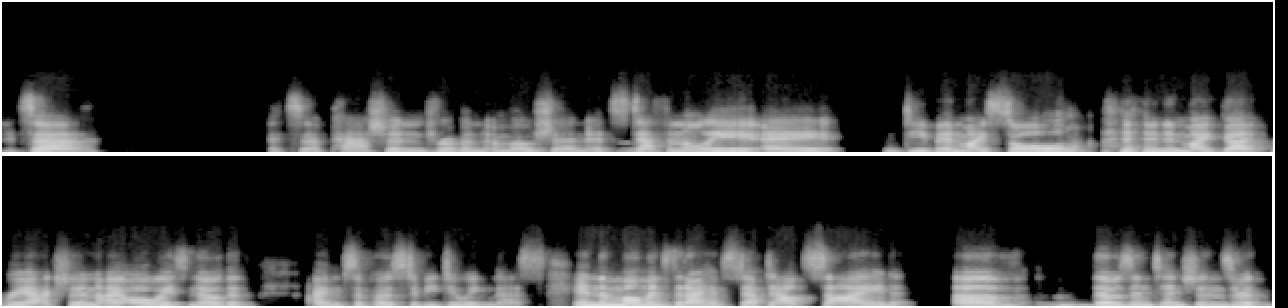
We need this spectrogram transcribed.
It's a it's a passion driven emotion. It's definitely a deep in my soul and in my gut reaction, I always know that I'm supposed to be doing this. In the moments that I have stepped outside of those intentions or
